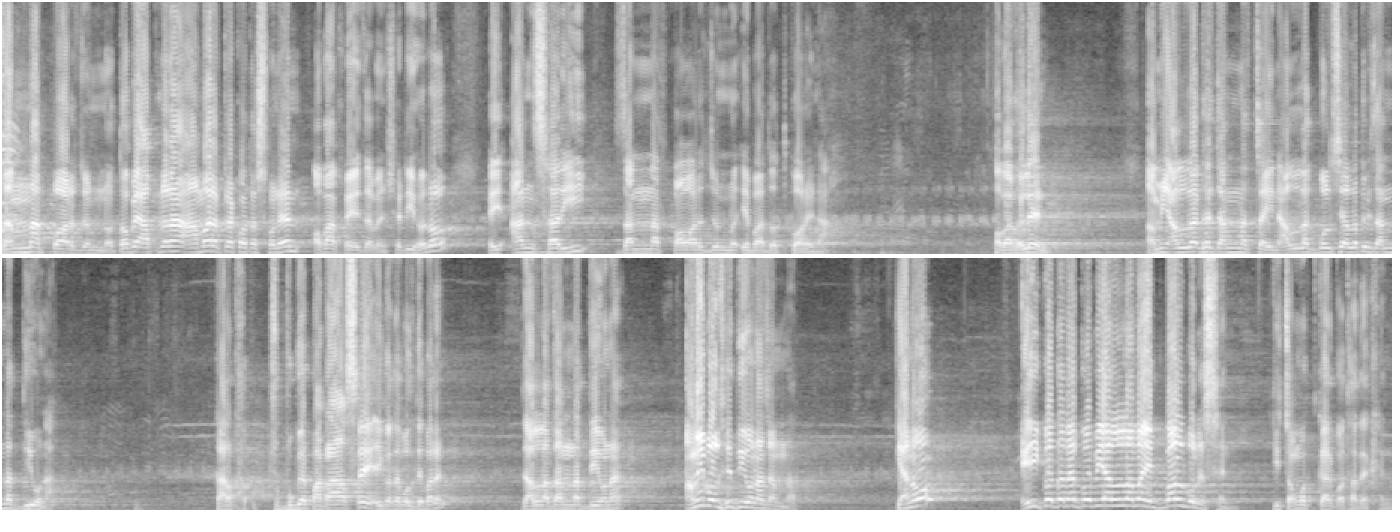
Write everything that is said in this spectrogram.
জান্নাত পাওয়ার জন্য। তবে আপনারা আমার একটা কথা শোনেন, অবাক হয়ে যাবেন। সেটি হলো, এই আনসারি জান্নাত পাওয়ার জন্য এবাদত করে না। অবাক হলেন? আমি আল্লাহকে জান্নাত চাই না। আল্লাহ বলছে, আল্লাহ তুমি জান্নাত দিও না। কার বুকের পাটা আছে, এই কথা বলতে পারেন? যে আল্লাহ জান্নাত দিও না? আমি বলছি দিও না জান্নাত। কেন? এই কথাটা কবি আল্লামা ইকবাল বলেছেন। কি চমৎকার কথা দেখেন।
